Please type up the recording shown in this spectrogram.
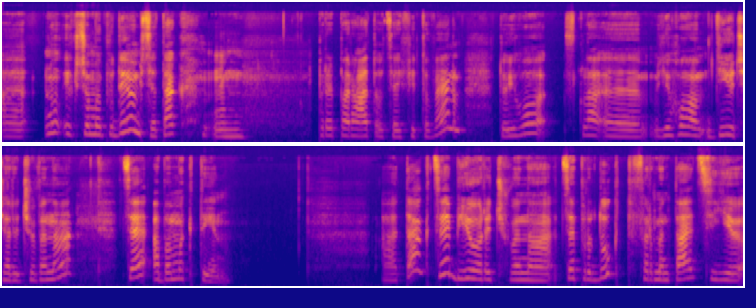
Е, ну, якщо ми подивимося, так, препарат, оцей фітоверм, то його, е, його діюча речовина це абамектин. А так, це біоречовина, це продукт ферментації е,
